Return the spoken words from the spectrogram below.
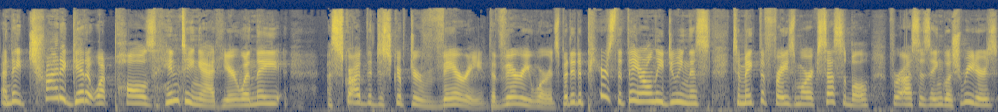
And they try to get at what Paul's hinting at here when they ascribe the descriptor very, the very words. But it appears that they are only doing this to make the phrase more accessible for us as English readers,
